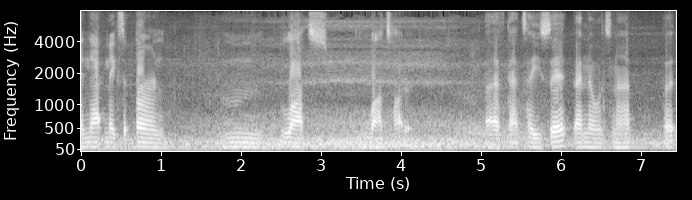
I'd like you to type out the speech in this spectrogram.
and that makes it burn mm, lots, lots hotter. Uh, if that's how you say it, I know it's not, but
